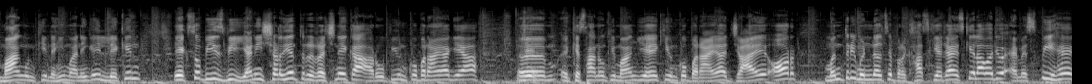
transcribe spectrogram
मांग उनकी नहीं मानी गई लेकिन 120 भी यानी षड्यंत्र रचने का आरोपी उनको बनाया गया। अ, किसानों की मांग यह है कि उनको बनाया जाए और मंत्रिमंडल से बर्खास्त किया जाए। इसके अलावा जो एमएसपी है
